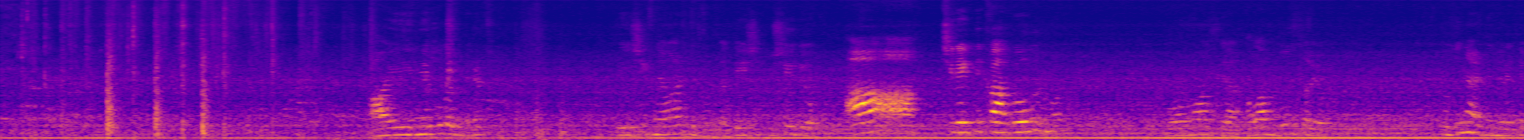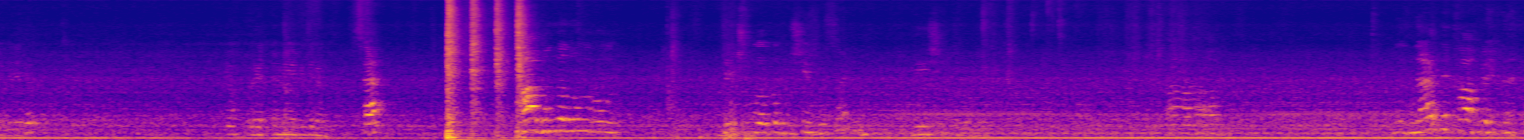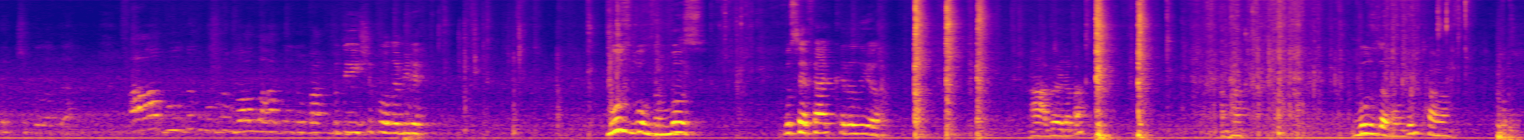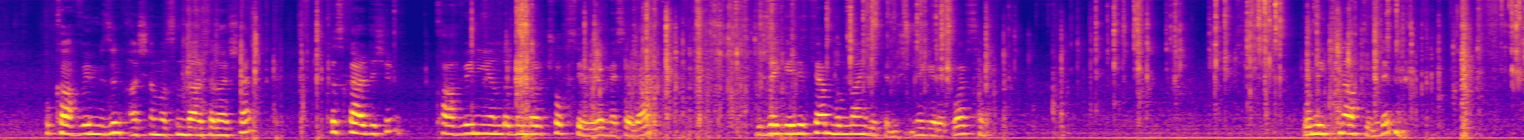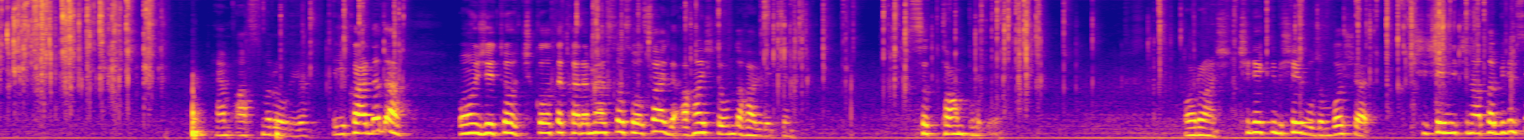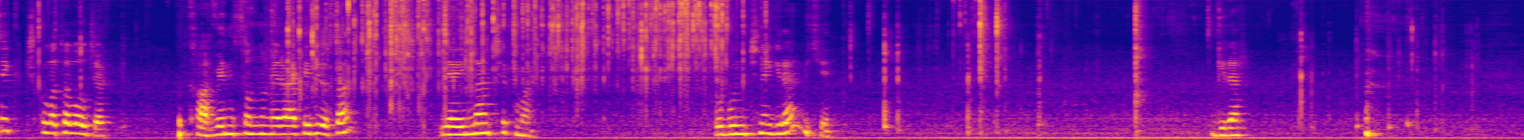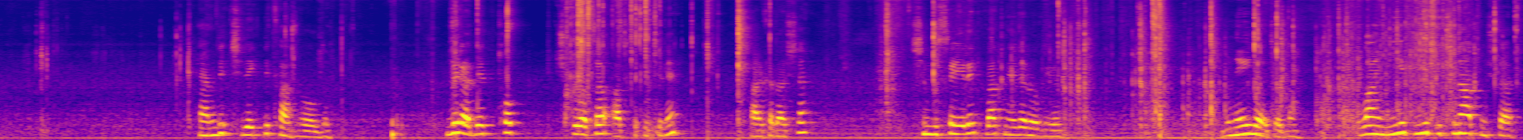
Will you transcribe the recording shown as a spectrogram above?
Ay ne bulabilirim? Değişik ne var ki burada? Değişik bir şey de yok. Aa, çilekli kahve olur mu? Olmaz ya. Alan buz da yok. Buzu nereden üretebilirim? Yok üretemeyebilirim. Sen? Aa bundan olur olur. Bir de çikolatalı bir şey bulsaydın. Değişik olur. Aa. Nerede kahve çikolata? Aa buldum buldum vallahi buldum. Bak bu değişik olabilir. Buz buldum buz. Bu sefer kırılıyor. Aa böyle bak. Aha. Buz da buldum tamam. Bu kahvemizin aşamasında arkadaşlar. Kız kardeşim kahvenin yanında bunları çok seviyor mesela. Bize gelirken bundan getirmiş. Ne gerek varsa. Bunu içine atayım değil mi? Hem asmır oluyor. E, yukarıda da 10 jeton çikolata karamel sos olsaydı aha işte onu da hallettim. Stamp oranj. Çilekli bir şey buldum. Boş ver. Şişenin içine atabilirsek çikolatalı olacak. Kahvenin sonunu merak ediyorsan yayından çıkma. Bu bunun içine girer mi ki? Girer. Hem de çilekli kahve oldu. Bir adet top çikolata attık içine. Arkadaşlar. Şimdi seyret bak neler oluyor. Bu neyle acaba? Ulan yiyip yiyip içine atmışlar.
